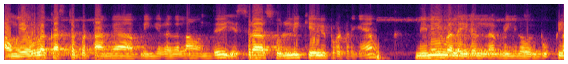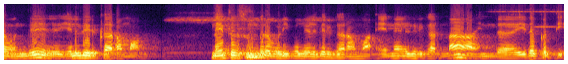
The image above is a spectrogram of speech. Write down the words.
அவங்க எவ்வளவு கஷ்டப்பட்டாங்க அப்படிங்கறதெல்லாம் வந்து இஸ்ரா சொல்லி கேள்விப்பட்டிருக்கேன். நினைவலைகள் அப்படிங்கிற ஒரு புக்ல வந்து எழுதியிருக்காராமா? நேத்து சுந்தர வடிவல் எழுதியிருக்காராமா? என்ன எழுதியிருக்காருன்னா இந்த இதை பத்தி.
